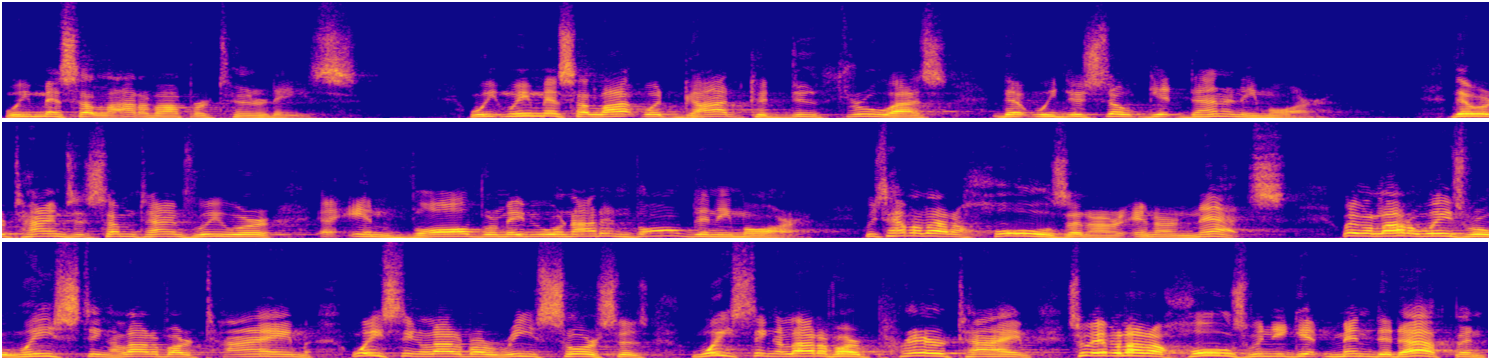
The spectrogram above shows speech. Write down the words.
We miss a lot of opportunities. We, we miss a lot what God could do through us that we just don't get done anymore. There were times that sometimes we were uh, involved or maybe we're not involved anymore. We just have a lot of holes in our, in our nets. We have a lot of ways we're wasting a lot of our time, wasting a lot of our resources, wasting a lot of our prayer time. So we have a lot of holes need to get mended up. And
